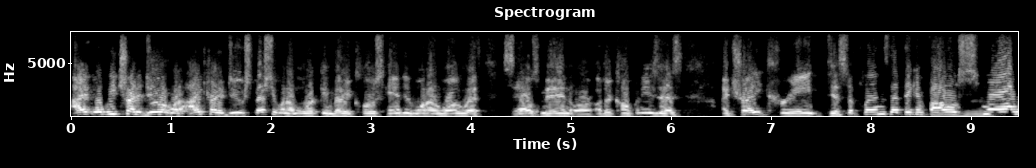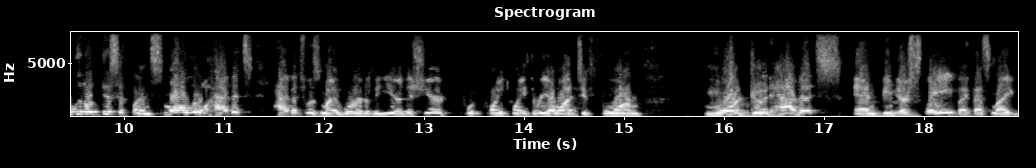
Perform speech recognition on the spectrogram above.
I what we try to do and what I try to do, especially when I'm working very close-handed one-on-one with salesmen or other companies, is I try to create disciplines that they can follow, mm-hmm. small little disciplines, small little habits. Habits was my word of the year this year, 2023. I wanted to form more good habits and be their mm-hmm. slave. Like that's my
